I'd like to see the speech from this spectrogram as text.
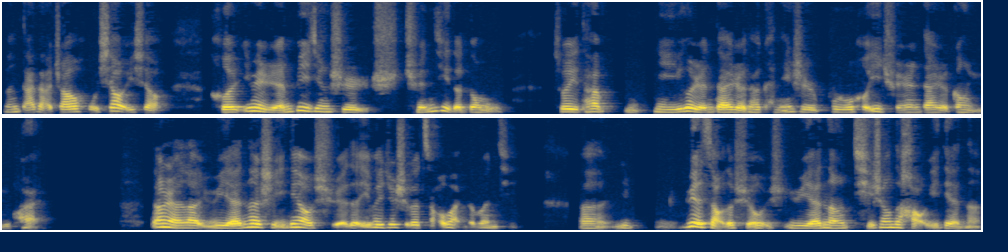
能打打招呼，笑一笑，和因为人毕竟是群体的动物。所以他，你一个人待着，他肯定是不如和一群人待着更愉快。当然了，语言呢是一定要学的，因为这是个早晚的问题。嗯，你越早的学语言，能提升的好一点呢？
